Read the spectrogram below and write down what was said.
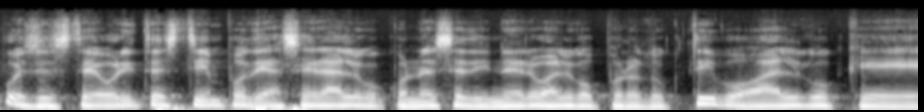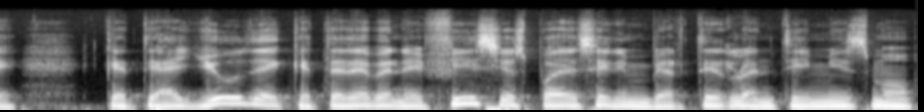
pues este, ahorita es tiempo de hacer algo con ese dinero, algo productivo, algo que, que te ayude, que te dé beneficios. Puede ser invertirlo en ti mismo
